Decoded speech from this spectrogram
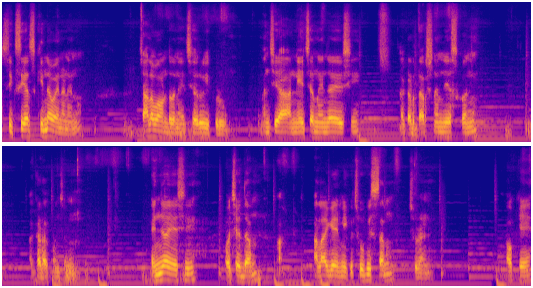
సిక్స్ ఇయర్స్ కింద పోయినా నేను. చాలా బాగుంటుంది నేచర్ ఇప్పుడు. మంచిగా నేచర్ని ఎంజాయ్ చేసి అక్కడ దర్శనం చేసుకొని అక్కడ కొంచెం ఎంజాయ్ చేసి వచ్చేద్దాం. అలాగే మీకు చూపిస్తాను. చూడండి. ఓకే.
